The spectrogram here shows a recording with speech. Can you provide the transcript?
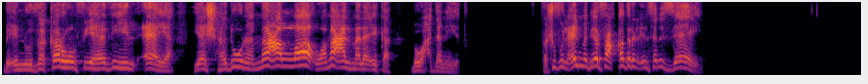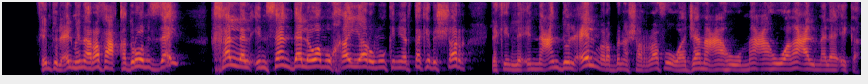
بانه ذكرهم في هذه الآية يشهدون مع الله ومع الملائكة بوحدانيته فشوفوا العلم بيرفع قدر الإنسان إزاي. فهمتوا العلم هنا رفع قدرهم إزاي؟ خلى الإنسان ده اللي هو مخير وممكن يرتكب الشر لكن لأن عنده العلم ربنا شرفه وجمعه معه ومع الملائكة.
